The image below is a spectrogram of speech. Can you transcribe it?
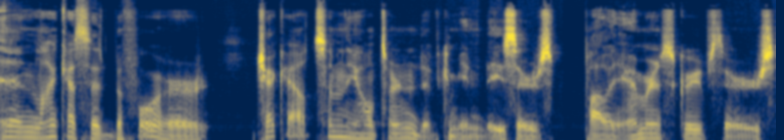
And like I said before, check out some of the alternative communities. There's polyamorous groups, there's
